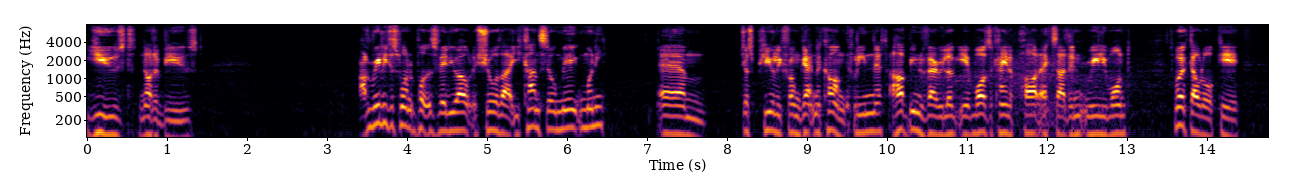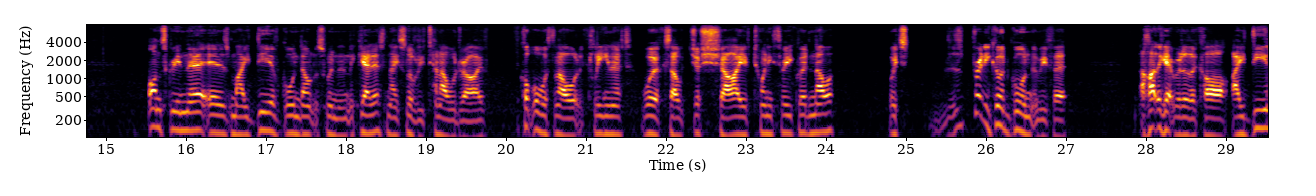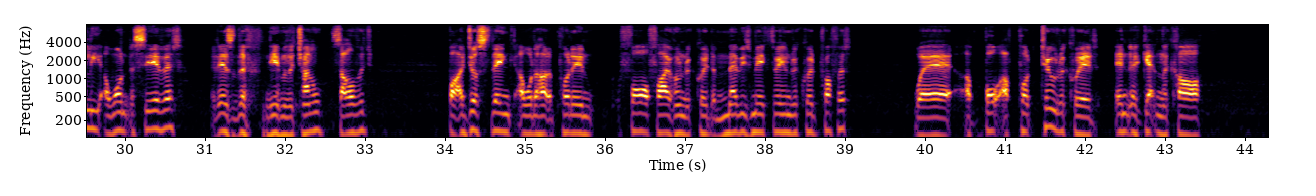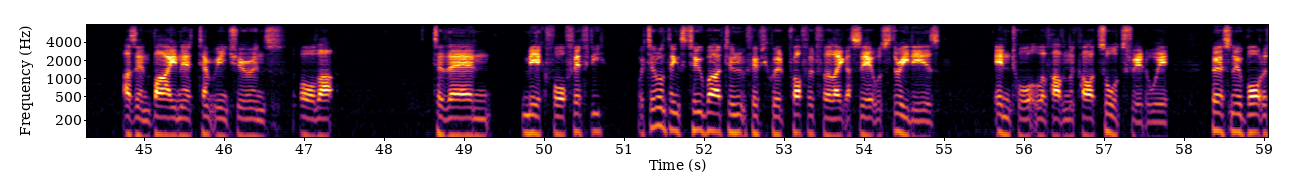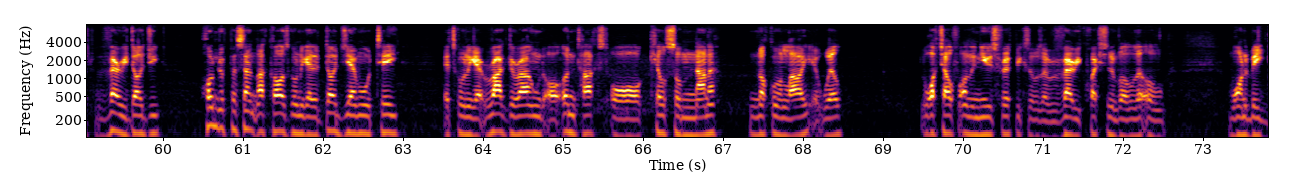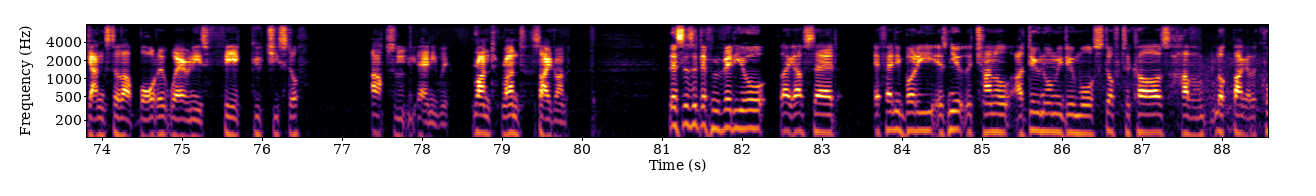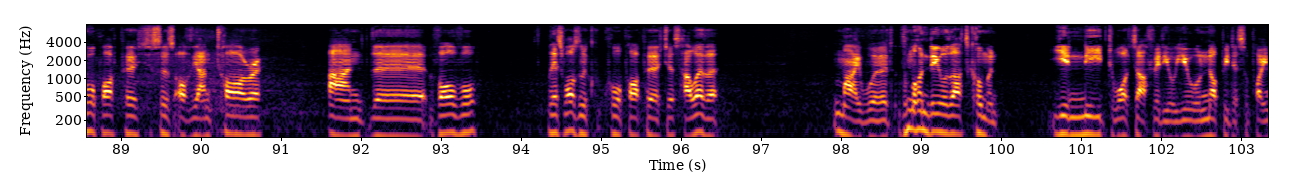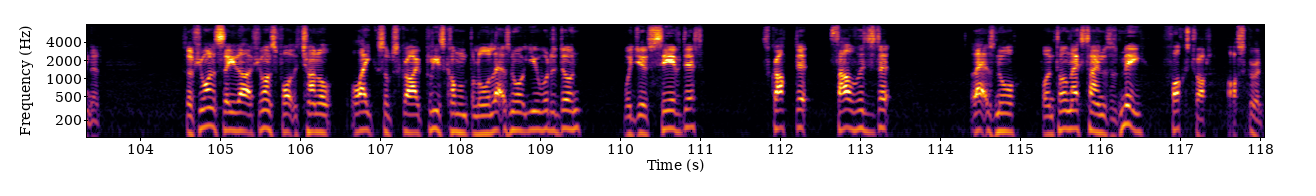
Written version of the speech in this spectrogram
used, not abused. I really just want to put this video out to show that you can still make money um, just purely from getting the car and cleaning it. I have been very lucky. It was a kind of part ex I didn't really want. It's worked out okay. On screen there is my day of going down to Swindon to get it. Nice, lovely 10 hour drive A couple with an hour to clean it works out just shy of 23 quid an hour, which is pretty good going to be fair. I had to get rid of the car. Ideally, I want to save it. It is the name of the channel, salvage. But I just think I would have had to put in four, five hundred quid and maybe make 300 quid profit. Where I bought, I've put 200 quid into getting the car, as in buying it, temporary insurance, all that, to then make 450 which I don't think is too bad 250 quid profit for like I say it was three days in total of having the car sold straight away. Person who bought it very dodgy. 100% that car's going to get a dodgy MOT it's going to get ragged around or untaxed or kill some nana. I'm not going to lie it will. Watch out on the news for it because it was a very questionable little wannabe gangster that bought it wearing his fake Gucci stuff. Absolutely anyway. Rant, rant, side rant. This is a different video, like I've said. If anybody is new to the channel, I do normally do more stuff to cars. Have a look back at the Copart purchases of the Antara and the Volvo. This wasn't a Copart purchase, however, my word, the Mondeo that's coming, you need to watch that video. You will not be disappointed. So if you want to see that, if you want to support the channel, like, subscribe, please comment below. Let us know what you would have done. Would you have saved it, scrapped it, salvaged it? Let us know. But until next time, this is me, Foxtrot Oscarin.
